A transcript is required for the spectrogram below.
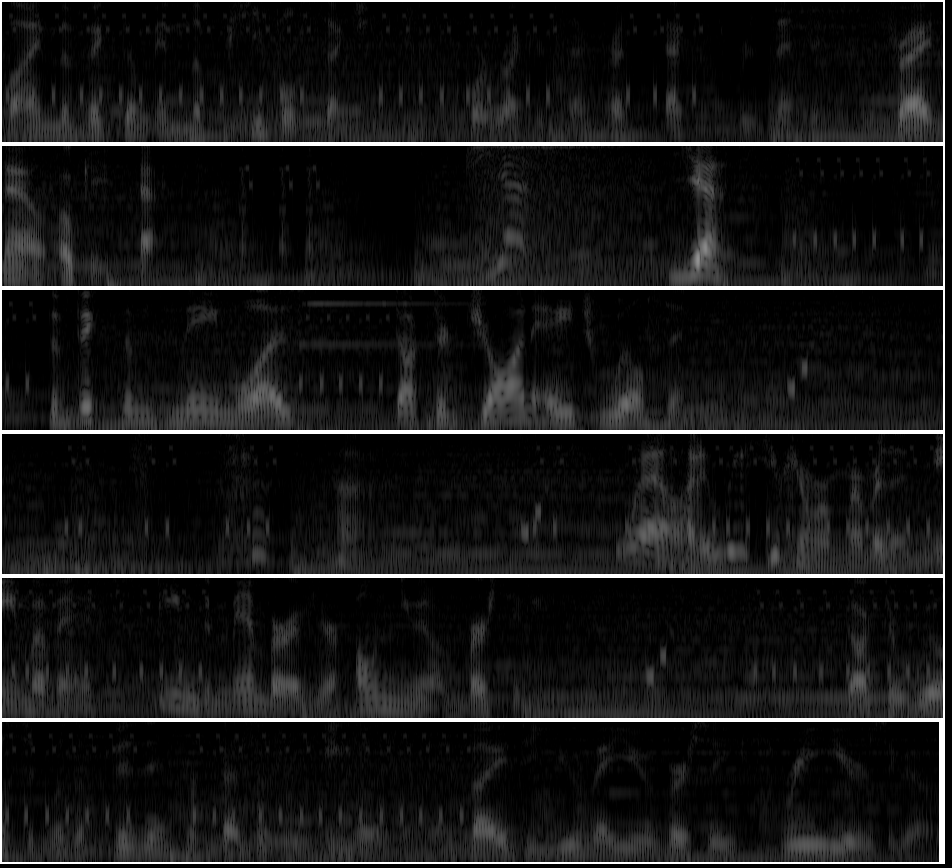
Find the victim in the people section. Court records, then press X to present it. Try it now. Okay, X. Yes! Yes! The victim's name was Dr. John H. Wilson. Well, at least you can remember the name of an esteemed member of your own university. Dr. Wilson was a visiting professor from England, invited to Yume University three years ago.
